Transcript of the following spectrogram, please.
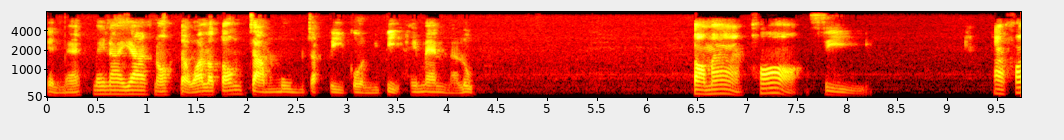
เห็นไหมไม่น่ายากเนาะแต่ว่าเราต้องจำมุมจากตรีโกณมิติให้แม่นนะลูก ต่อมาข้อสี่อะข้อ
